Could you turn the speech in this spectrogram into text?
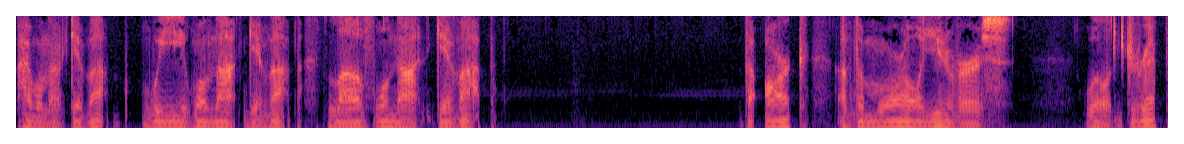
I will not give up we will not give up. Love will not give up. The arc of the moral universe will drip,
